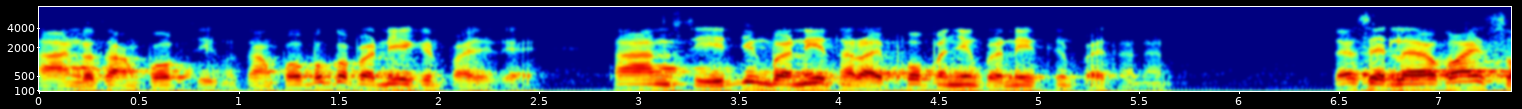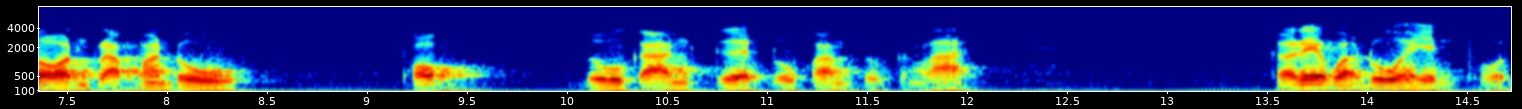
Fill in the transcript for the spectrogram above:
ทานก็สร้างภพศีลก็สร้างภพมันก็ประณีตขึ้นไปเรื่อยๆทานศีลยิ่งประณีตเท่าไรภพมันยิ่งประณีตขึ้นไปเท่านั้น แต่เสร็จแล้วก็ให้สอนกลับมาดูภพดูการเกิดดูความสุขทั้งหลายเขาเรียกว่าดูให้เห็นโทษ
